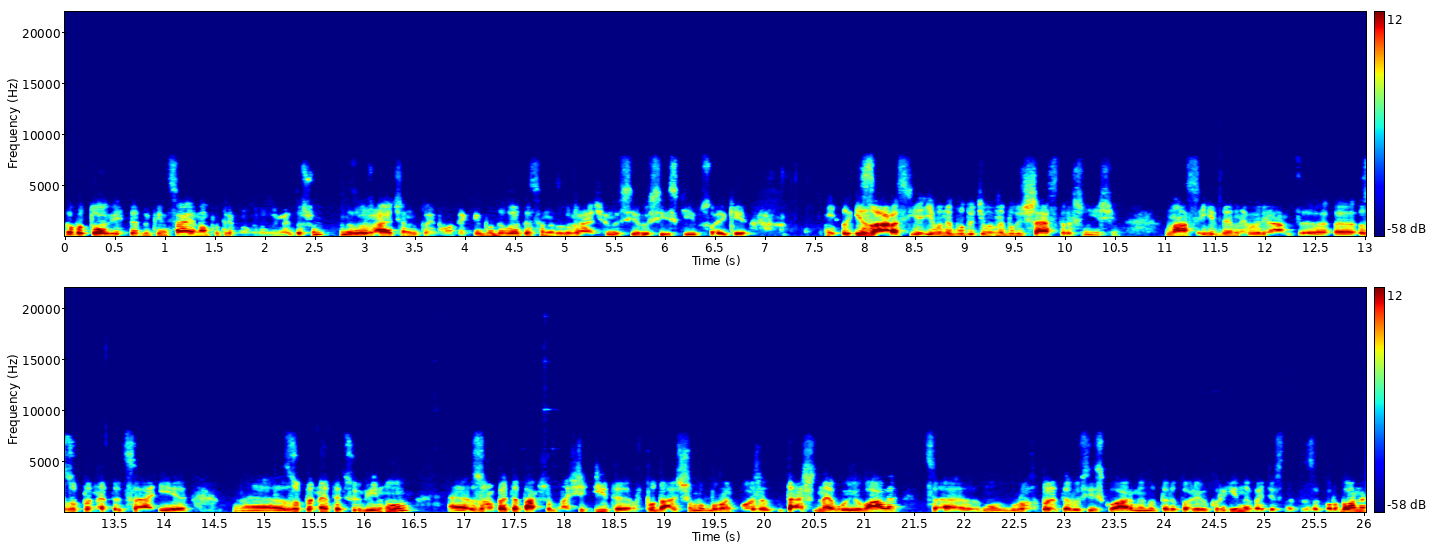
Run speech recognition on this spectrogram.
готові йти до кінця, і нам потрібно зрозуміти, що незважаючи на той бруд, який буде литися, незважаючи на всі російські ПСО, які і, зараз є, і вони будуть, і вони будуть ще страшніші. У нас єдиний варіант е, е, зупинити це і зупинити цю війну, зробити так, щоб наші діти в подальшому, боронь Боже, теж не воювали. Це е, ну розбити російську армію на території України, витіснити за кордони.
